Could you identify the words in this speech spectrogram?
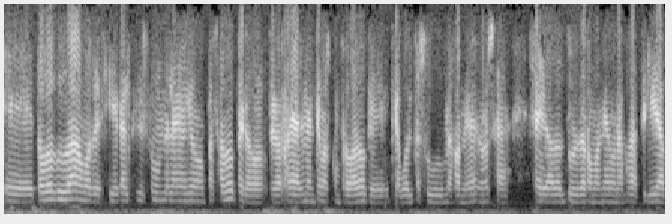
Eh, todos dudábamos de si era el Chris Froome del año pasado, pero pero realmente hemos comprobado que, ha vuelto a su mejor nivel, ¿no? O sea, se ha llevado el Tour de Romania con una facilidad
